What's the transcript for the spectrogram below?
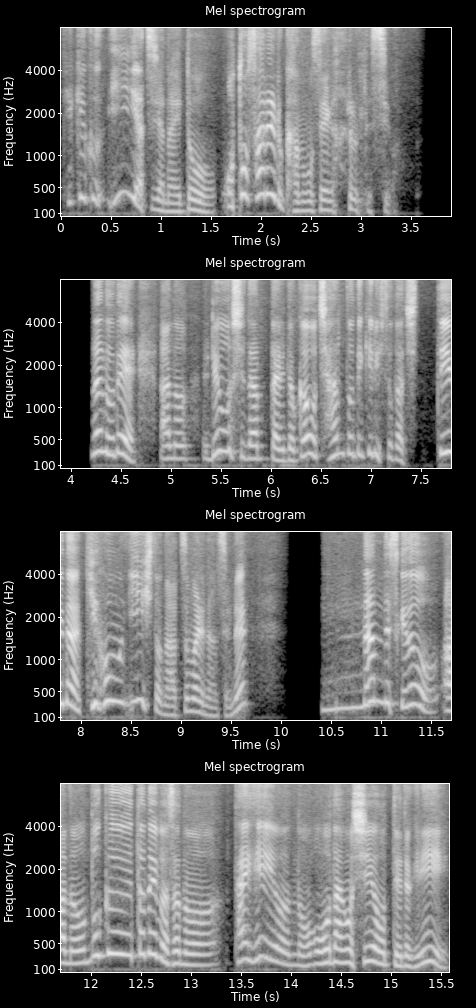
結局いいやつじゃないと落とされる可能性があるんですよ。なので、あの、漁師だったりとかをちゃんとできる人たちっていうのは基本いい人の集まりなんですよね。なんですけど、あの、僕、例えばその、太平洋の横断をしようっていう時に、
